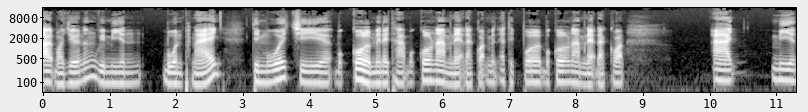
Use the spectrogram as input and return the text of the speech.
ដៅរបស់យើងនឹងវាមាន4ផ្នែកទី1ជាបុគ្គលមានន័យថាបុគ្គលណាម្នាក់ដែលគាត់មានអធិពលបុគ្គលណាម្នាក់ដែលគាត់អាចមាន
